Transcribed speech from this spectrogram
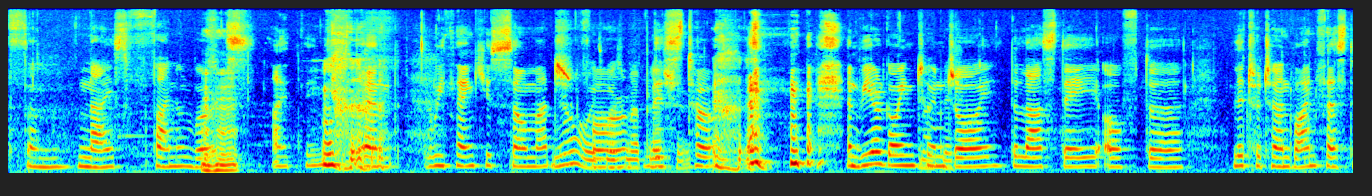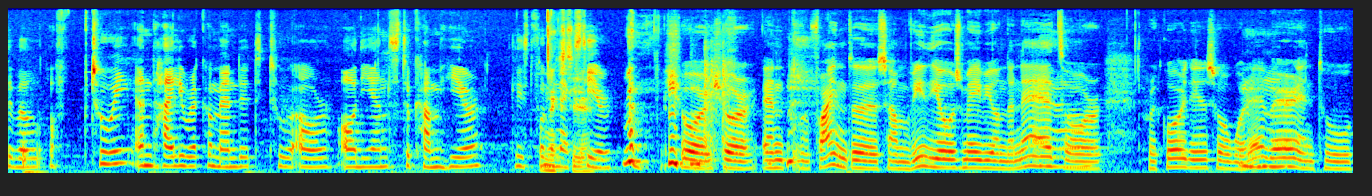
Some nice final words, I think. and we thank you so much No, for it was my this pleasure. and we are going to My pleasure. enjoy the last day of the Literature and Wine Festival of Ptuj and highly recommend it to our audience to come here, at least for Next the next year. year. sure, sure, and find uh, some videos maybe on the net Yeah. or recordings or whatever, and to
